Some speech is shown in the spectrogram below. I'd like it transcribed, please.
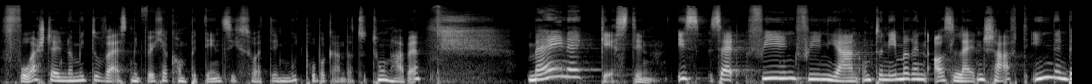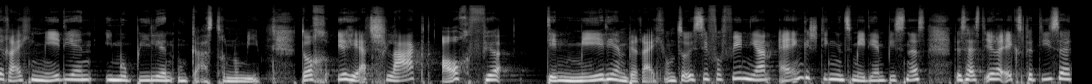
vorstellen, damit du weißt, mit welcher Kompetenz ich es heute in Mutpropaganda zu tun habe. Meine Gästin ist seit vielen, vielen Jahren Unternehmerin aus Leidenschaft in den Bereichen Medien, Immobilien und Gastronomie. Doch ihr Herz schlagt auch für den Medienbereich. Und so ist sie vor vielen Jahren eingestiegen ins Medienbusiness. Das heißt, ihre Expertise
